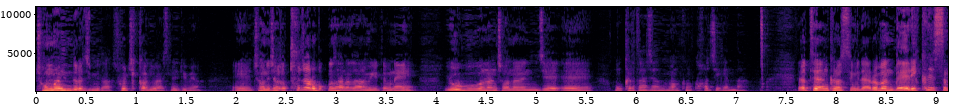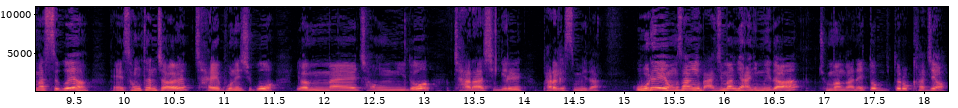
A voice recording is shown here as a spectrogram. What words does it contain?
정말 힘들어집니다. 솔직하게 말씀드리면. 예, 저는 제가 투자로 먹고 사는 사람이기 때문에 이 부분은 저는 이제 예, 뭐 그렇다 하지 그만큼 커지겠나. 여튼 그렇습니다. 여러분 메리 크리스마스고요. 예, 성탄절 잘 보내시고 연말 정리도 잘 하시길 바라겠습니다. 올해 영상이 마지막이 아닙니다. 조만간에 또 뵙도록 하죠.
